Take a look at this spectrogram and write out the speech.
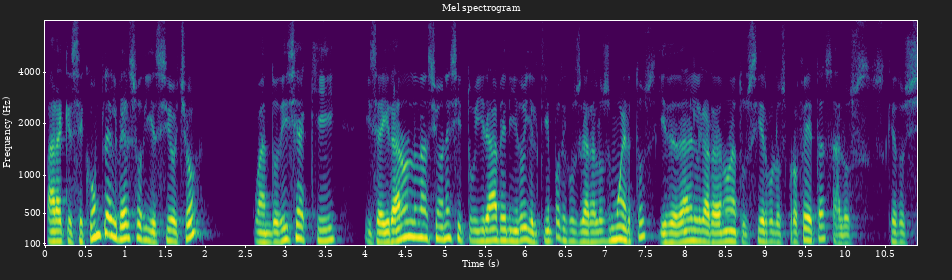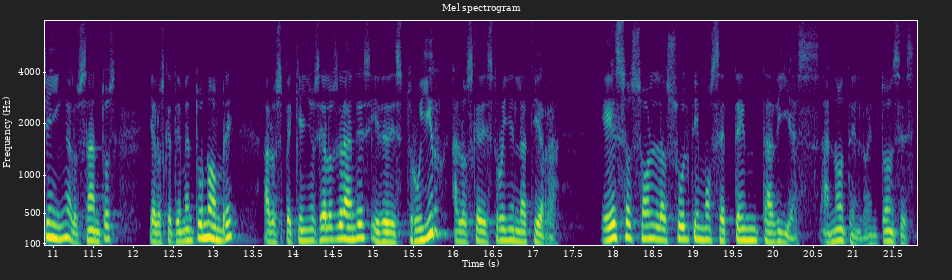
para que se cumpla el verso 18, cuando dice aquí, y se irán las naciones y tu ira ha venido y el tiempo de juzgar a los muertos y de dar el galardón a tus siervos los profetas, a los kedoshim, a los santos y a los que temen tu nombre, a los pequeños y a los grandes, y de destruir a los que destruyen la tierra. Esos son los últimos 70 días, anótenlo. Entonces,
